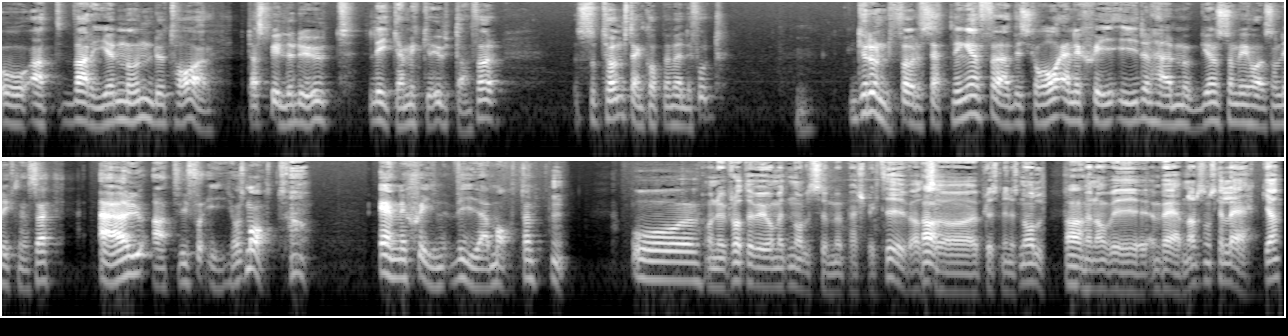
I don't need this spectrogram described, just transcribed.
och att varje mun du tar, där spiller du ut lika mycket utanför. Så töms den koppen väldigt fort. Grundförutsättningen för att vi ska ha energi i den här muggen som vi har som liknelse är ju att vi får i oss mat. Energin via maten. Och Och nu pratar vi om ett nollsummeperspektiv, alltså plus minus noll. Ja. Men om vi en vävnad som ska läka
